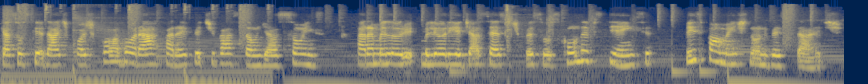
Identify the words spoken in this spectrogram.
que a sociedade pode colaborar para a efetivação de ações para a melhoria de acesso de pessoas com deficiência, principalmente na universidade?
